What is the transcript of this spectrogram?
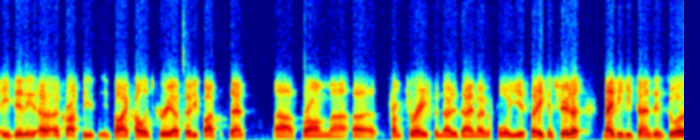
He did uh, across his entire college career, 35% uh, from uh, uh, from three for Notre Dame over four years. So he can shoot it. Maybe he turns into a,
